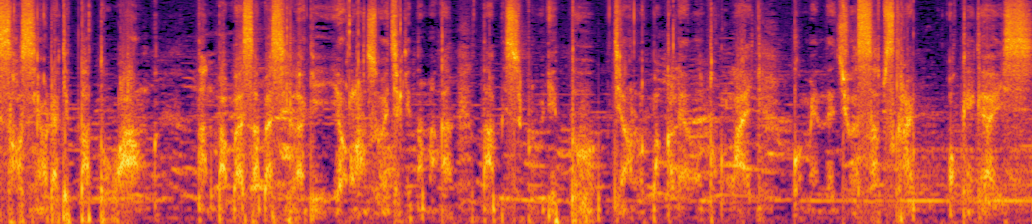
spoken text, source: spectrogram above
sausnya udah kita tuang tanpa basa-basi lagi. Yuk langsung aja kita makan. Tapi sebelum itu, jangan lupa kalian untuk like, komen, dan juga subscribe. Oke guys.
